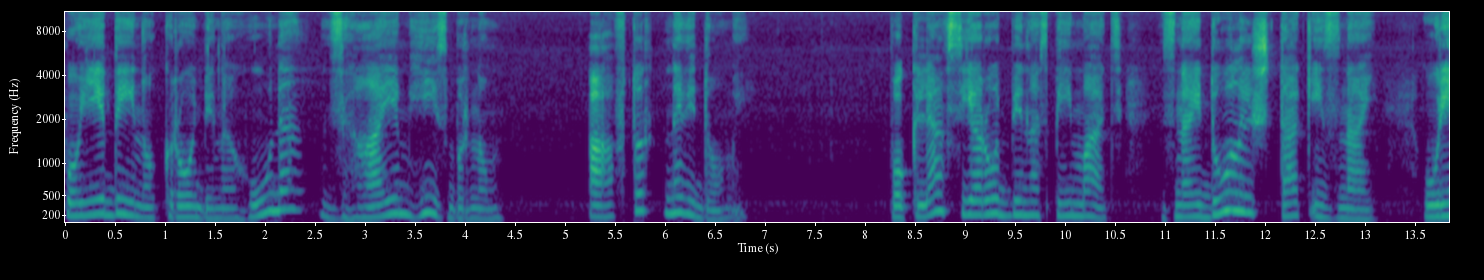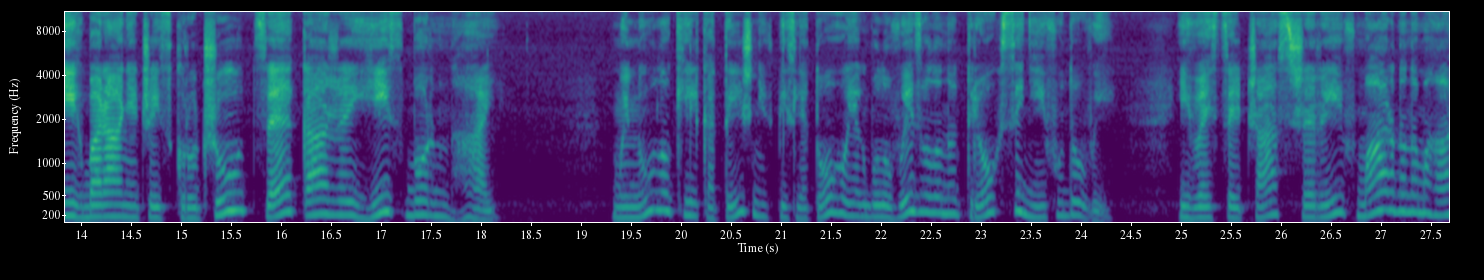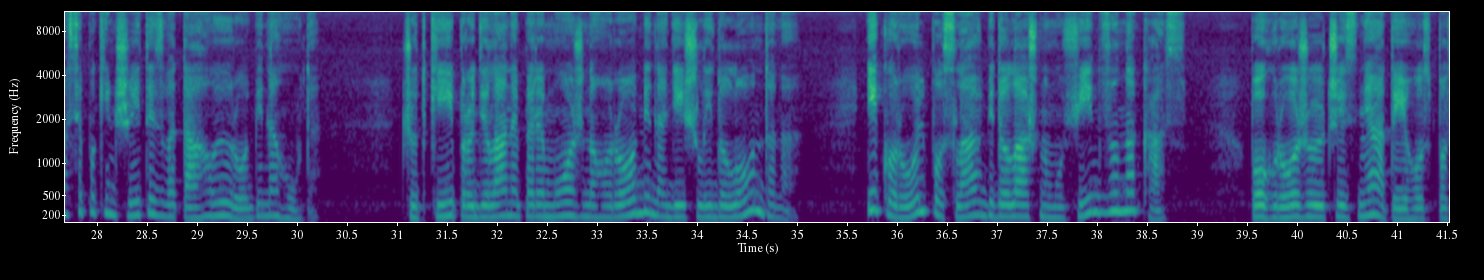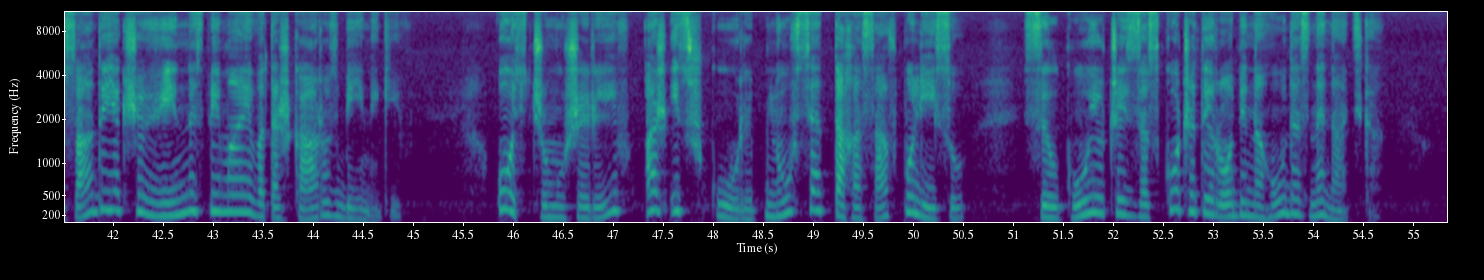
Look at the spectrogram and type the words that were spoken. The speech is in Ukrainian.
Поєдинок Робіна Гуда з Гаєм Гізборном. Автор невідомий. Поклявсь я Робіна спіймать, знайду лиш так і знай. У ріг баранячий скручу, це каже Гізборн Гай. Минуло кілька тижнів після того, як було визволено трьох синів удови. І весь цей час шериф марно намагався покінчити з ватагою Робіна Гуда. Чутки про діла непереможного Робіна дійшли до Лондона, і король послав бідолашному Фідзу наказ, погрожуючи зняти його з посади, якщо він не спіймає ватажка розбійників. Ось чому шериф аж із шкури пнувся та гасав по лісу, силкуючись заскочити Робіна Гуда зненацька.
